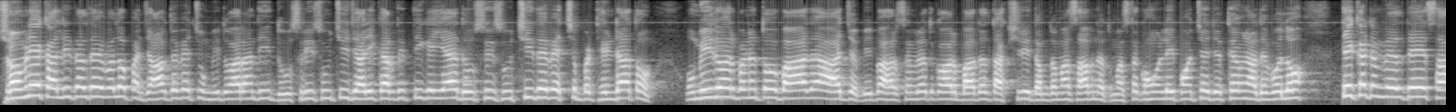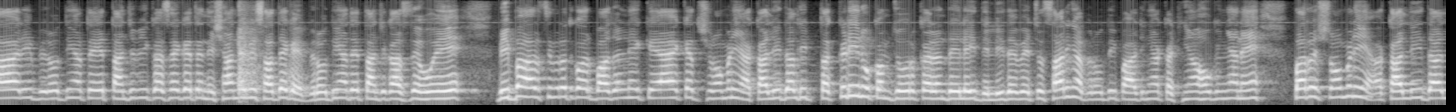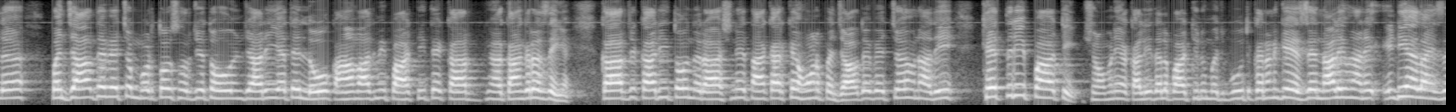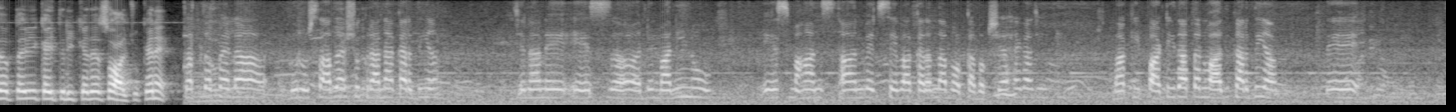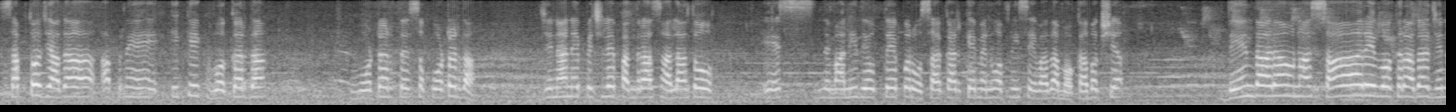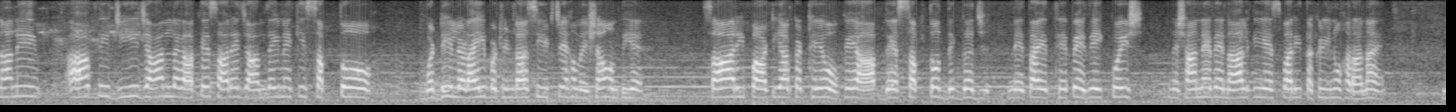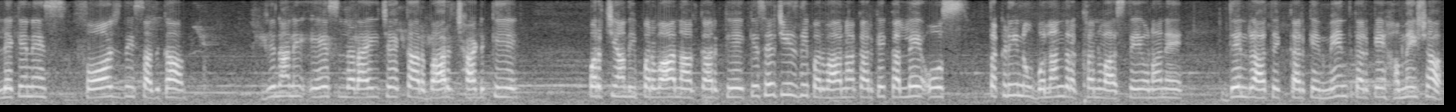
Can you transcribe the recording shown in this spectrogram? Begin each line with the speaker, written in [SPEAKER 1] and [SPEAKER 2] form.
[SPEAKER 1] ਸ਼੍ਰੋਮਣੀ ਅਕਾਲੀ ਦਲ ਦੇ ਵੱਲੋਂ ਪੰਜਾਬ ਦੇ ਵਿੱਚ ਉਮੀਦਵਾਰਾਂ ਦੀ ਦੂਸਰੀ ਸੂਚੀ ਜਾਰੀ ਕਰ ਦਿੱਤੀ ਗਈ ਹੈ। ਦੂਸਰੀ ਸੂਚੀ ਦੇ ਵਿੱਚ ਬਠਿੰਡਾ ਤੋਂ ਉਮੀਦਵਾਰ ਬਣਨ ਤੋਂ ਬਾਅਦ ਅੱਜ ਬੀਬਾ ਹਰਸਿਮਰਤ ਕੌਰ ਬਾਦਲ ਤਖਤ ਸ੍ਰੀ ਦਮਦਮਾ ਸਾਹਿਬ ਨਤਮਸਤਕ ਹੋਣ ਲਈ ਪਹੁੰਚੇ, ਜਿੱਥੇ ਉਹਨਾਂ ਦੇ ਵੱਲੋਂ ਟਿਕਟ ਮਿਲਦੇ ਸਾਰੀ ਵਿਰੋਧੀਆਂ ਤੇ ਤੰਜ ਵੀ ਕਸੇ ਗਏ ਤੇ ਨਿਸ਼ਾਨੇ ਵੀ ਸਾਧੇ ਗਏ। ਵਿਰੋਧੀਆਂ ਤੇ ਤੰਜ ਕੱਸਦੇ ਹੋਏ ਬੀਬਾ ਹਰਸਿਮਰਤ ਕੌਰ ਬਾਦਲ ਨੇ ਕਿਹਾ ਹੈ ਕਿ ਸ਼੍ਰੋਮਣੀ ਅਕਾਲੀ ਦਲ ਦੀ ਤੱਕੜੀ ਨੂੰ ਕਮਜ਼ੋਰ ਕਰਨ ਦੇ ਲਈ ਦਿੱਲੀ ਦੇ ਵਿੱਚ ਸਾਰੀਆਂ ਵਿਰੋਧੀ ਪਾਰਟੀਆਂ ਇਕੱਠੀਆਂ ਹੋ ਗਈਆਂ ਨੇ, ਪਰ ਸ਼੍ਰੋਮਣੀ ਅਕਾਲੀ ਦਲ ਪੰਜਾਬ ਦੇ ਵਿੱਚ ਮੁੜ ਤੋਂ ਸੁਰਜੀਤ ਹੋਣ ਜਾ ਰਹੀ ਹੈ ਤੇ ਲੋਕ ਆਮ ਆਦਮੀ ਪਾਰਟੀ ਤੇ ਕਾਰ- ਕਾਂਗਰਸ ਦੀ ਕਾਰਜਕਾਰੀ ਤੋਂ ਨਿਰਾਸ਼ ਨੇ ਤਾਂ ਕਰਕੇ ਹੁਣ ਪੰਜਾਬ ਦੇ ਵਿੱਚ ਉਹਨਾਂ ਦੀ ਖੇਤਰੀ ਪਾਰਟੀ ਸ਼੍ਰੋਮਣੀ ਅਕਾਲੀ ਦਲ ਪਾਰਟੀ ਨੂੰ ਮਜ਼ਬੂਤ ਕਰਨਗੇ। ਇਸ ਦੇ ਨਾਲ ਹੀ ਉਹਨਾਂ ਨੇ ਇੰਡੀਆ ਅਲਾਈਅੰਸ ਦੇ ਉੱਤੇ ਵੀ ਕਈ ਤਰੀਕੇ ਦੇ ਸਵਾਲ ਚੁੱਕੇ ਨੇ।
[SPEAKER 2] ਸਭ ਤੋਂ ਪਹਿਲਾਂ ਗੁਰੂ ਸਾਹਿਬ ਦਾ ਸ਼ੁਕਰਾਨਾ ਕਰਦੀ ਹਾਂ ਜਿਨ੍ਹਾਂ ਨੇ ਇਸ ਅ, ਨਿਮਾਨੀ ਨੂੰ ਇਸ ਮਹਾਨ ਸਥਾਨ ਵਿੱਚ ਸੇਵਾ ਕਰਨ ਦਾ ਮੌਕਾ ਬਖਸ਼ਿਆ ਹੈਗਾ ਜੀ। ਬਾਕੀ ਪਾਰਟੀ ਦਾ ਧੰਨਵਾਦ ਕਰਦੀ ਹਾਂ ਤੇ ਸਭ ਤੋਂ ਜ਼ਿਆਦਾ ਆਪਣੇ ਇੱਕ ਇੱਕ ਵਰਕਰ ਦਾ ਵੋਟਰ ਤੇ ਸਪੋਰਟਰ ਦਾ, ਜਿਨ੍ਹਾਂ ਨੇ ਪਿਛਲੇ 15 ਸਾਲਾਂ ਤੋਂ ਇਸ ਨਿਮਾਨੀ ਦੇ ਉੱਤੇ ਭਰੋਸਾ ਕਰਕੇ ਮੈਨੂੰ ਆਪਣੀ ਸੇਵਾ ਦਾ ਮੌਕਾ ਬਖਸ਼ਿਆ। ਦੇਣਦਾਰਾਂ, ਉਹਨਾਂ ਸਾਰੇ ਵਰਕਰਾਂ ਦਾ, ਜਿਨ੍ਹਾਂ ਨੇ ਆਪ ਦੀ ਜੀ ਜਾਨ ਲਗਾ ਕੇ ਸਾਰੇ ਜਾਣਦੇ ਹੀ ਨੇ ਕਿ ਸਭ ਤੋਂ ਵੱਡੀ ਲੜਾਈ ਬਠਿੰਡਾ ਸੀਟ 'ਚ ਹਮੇਸ਼ਾ ਹੁੰਦੀ ਹੈ। ਸਾਰੀ ਪਾਰਟੀਆਂ ਇਕੱਠੇ ਹੋ ਕੇ ਆਪ ਦੇ ਸਭ ਤੋਂ ਦਿੱਗਜ ਨੇਤਾ ਇੱਥੇ ਭੇਜਦੇ, ਇੱਕੋ ਹੀ ਨਿਸ਼ਾਨੇ ਦੇ ਨਾਲ ਕਿ ਇਸ ਵਾਰੀ ਤਕੜੀ ਨੂੰ ਹਰਾਣਾ ਹੈ। ਲੇਕਿਨ ਇਸ ਫੌਜ ਦੀ ਸਦਕਾ ਜਿਨ੍ਹਾਂ ਨੇ ਇਸ ਲੜਾਈ 'ਚ ਘਰ-ਬਾਰ ਛੱਡ ਕੇ ਪਰਚਿਆਂ ਦੀ ਪਰਵਾਹ ਨਾ ਕਰਕੇ, ਕਿਸੇ ਚੀਜ਼ ਦੀ ਪਰਵਾਹ ਨਾ ਕਰਕੇ ਕੱਲੇ ਉਸ ਤਕੜੀ ਨੂੰ ਬੁਲੰਦ ਰੱਖਣ ਵਾਸਤੇ ਉਹਨਾਂ ਨੇ ਦਿਨ ਰਾਤ ਇੱਕ ਕਰਕੇ ਮਿਹਨਤ ਕਰਕੇ ਹਮੇਸ਼ਾ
